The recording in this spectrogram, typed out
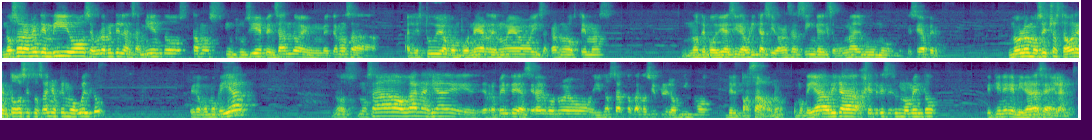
No solamente en vivo, seguramente en lanzamientos, estamos inclusive pensando en meternos al estudio a componer de nuevo y sacar nuevos temas. No te podría decir ahorita si van a ser singles o un álbum o lo que sea, pero no lo hemos hecho hasta ahora en todos estos años que hemos vuelto. Pero como que ya nos, nos ha dado ganas ya de, de repente de hacer algo nuevo y no estar tocando siempre lo mismo del pasado, ¿no? Como que ya ahorita G3 es un momento que tiene que mirar hacia adelante,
